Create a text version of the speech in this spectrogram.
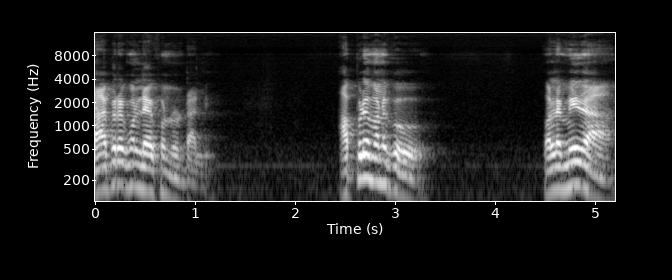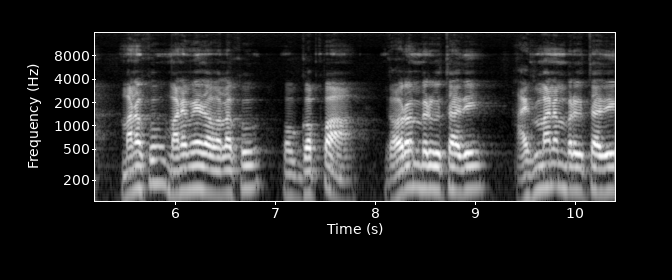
దాపిరకం లేకుండా ఉండాలి. అప్పుడే మనకు వాళ్ళ మీద మనకు మన మీద వాళ్ళకు ఒక గొప్ప గౌరవం పెరుగుతుంది అభిమానం పెరుగుతుంది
